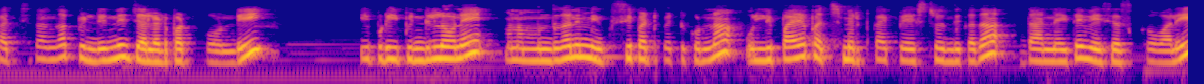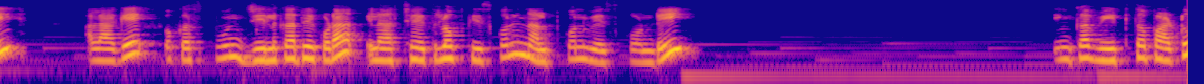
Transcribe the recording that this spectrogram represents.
ఖచ్చితంగా పిండిని జల్లెడ పట్టుకోండి. ఇప్పుడు ఈ పిండిలోనే మనం ముందుగానే మిక్సీ పట్టి పెట్టుకున్న ఉల్లిపాయ పచ్చిమిరపకాయ పేస్ట్ ఉంది కదా దాన్ని అయితే వేసేసుకోవాలి. అలాగే ఒక స్పూన్ జీలకర్రని కూడా ఇలా చేతిలోకి తీసుకొని నలుపుకొని వేసుకోండి. ఇంకా వీటితో పాటు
